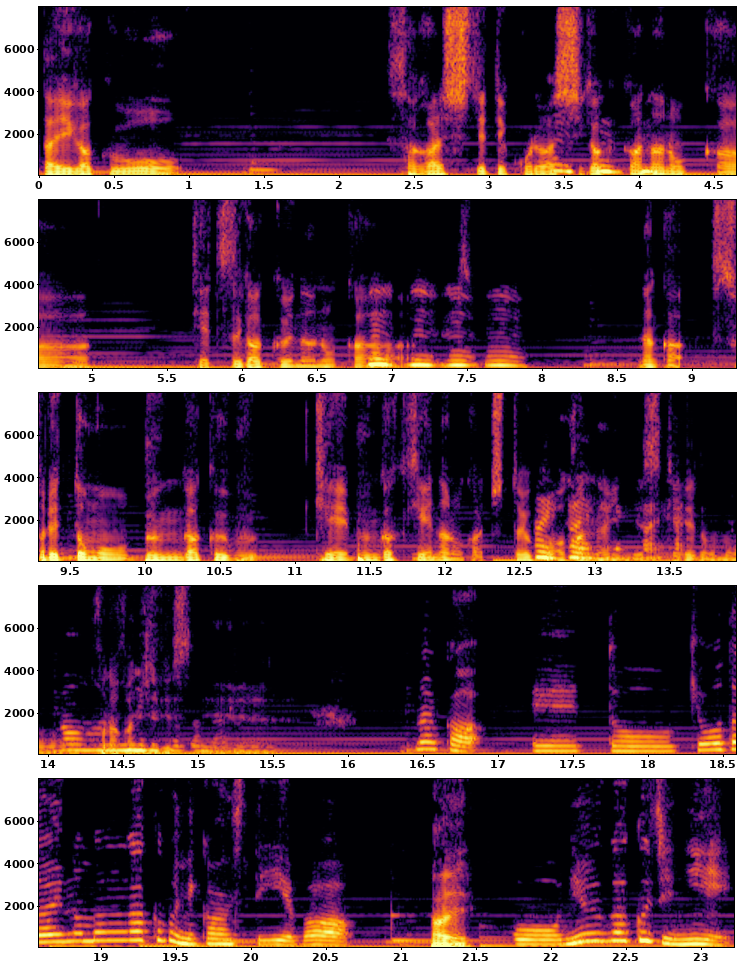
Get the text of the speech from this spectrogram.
大学を探してて、これは私学科なのか、哲学なのか、なんかそれとも文学部系、文学系なのかちょっとよくわかんないんですけれども、こんな感じですね。なんかえっ、ー、と兄弟の文学部に関して言えば、はい、入学時に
